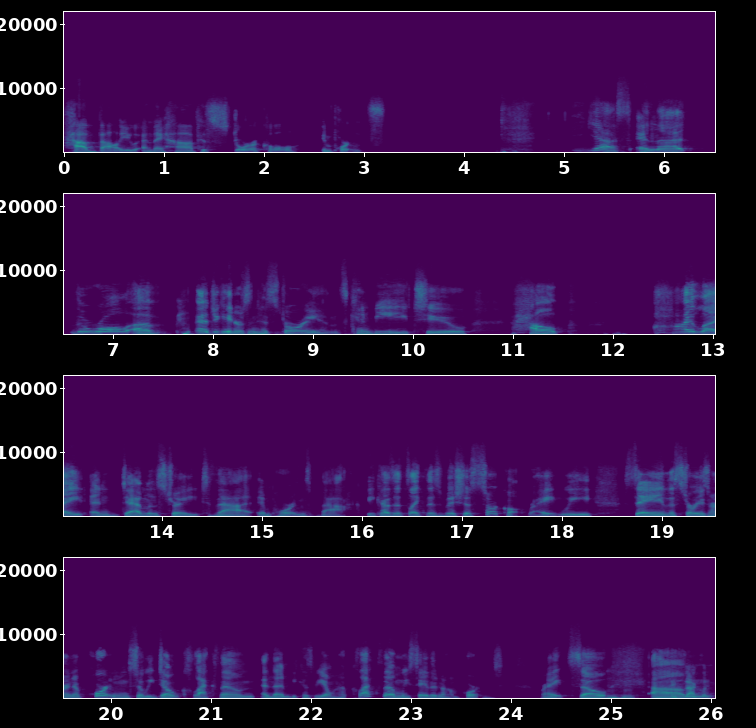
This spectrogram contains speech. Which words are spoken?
have value and they have historical importance yes and that the role of educators and historians can be to help highlight and demonstrate that importance back because it's like this vicious circle, right? We say the stories aren't important, so we don't collect them. And then because we don't collect them, we say they're not important, right? So, mm-hmm. um, exactly.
